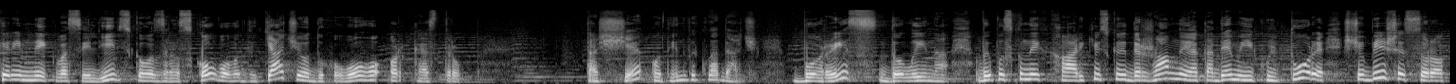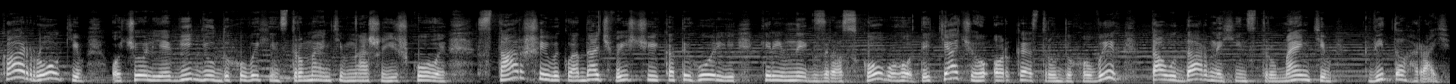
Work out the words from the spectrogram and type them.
керівник Василівського зразкового дитячого духового оркестру. Та ще один викладач Борис Долина, випускник Харківської державної академії культури, що більше 40 років очолює відділ духових інструментів нашої школи, старший викладач вищої категорії, керівник зразкового дитячого оркестру духових та ударних інструментів Квітограй.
